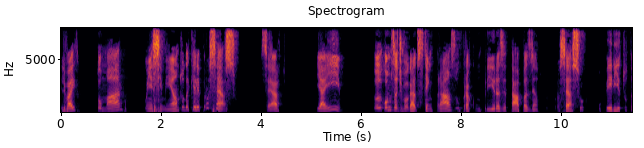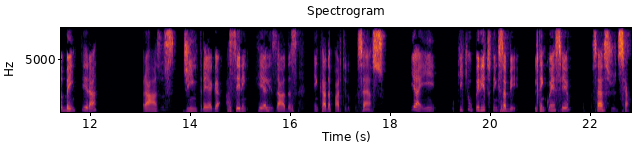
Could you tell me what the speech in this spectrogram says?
ele vai tomar conhecimento daquele processo, certo? E aí, como os advogados têm prazo para cumprir as etapas dentro do processo, o perito também terá prazos de entrega a serem realizadas em cada parte do processo. E aí, o que, que o perito tem que saber? Ele tem que conhecer o processo judicial.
